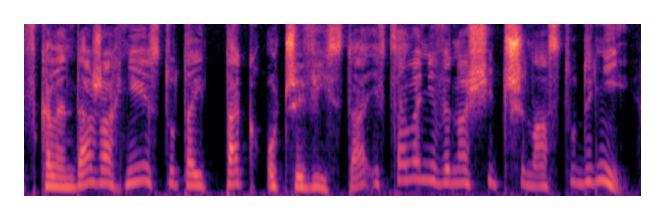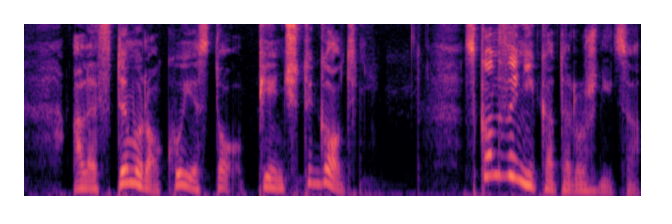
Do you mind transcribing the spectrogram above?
w kalendarzach nie jest tutaj tak oczywista i wcale nie wynosi 13 dni, ale w tym roku jest to 5 tygodni. Skąd wynika ta różnica?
